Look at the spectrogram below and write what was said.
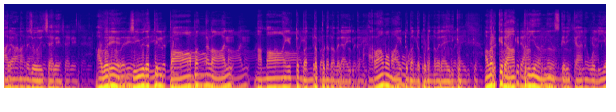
ആരാണെന്ന് ചോദിച്ചാൽ അവർ ജീവിതത്തിൽ പാപങ്ങളാൽ നന്നായിട്ട് ബന്ധപ്പെടുന്നവരായിരിക്കും ഹറാമുമായിട്ട് ബന്ധപ്പെടുന്നവരായിരിക്കും. അവർക്ക് രാത്രി നിന്ന് നിസ്കരിക്കാൻ വലിയ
